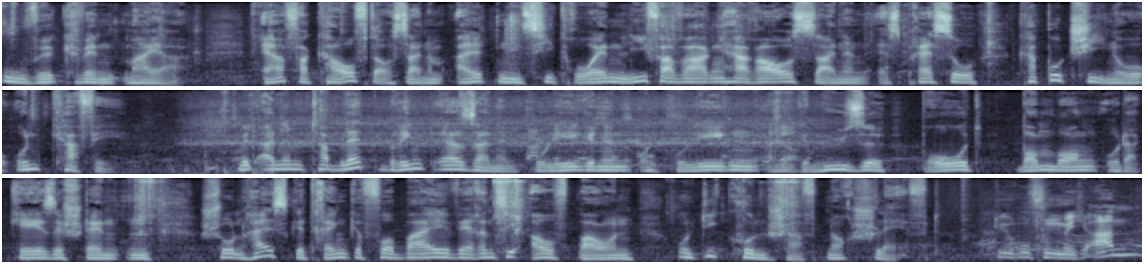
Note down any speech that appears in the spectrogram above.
Uwe Quentmeier. Er verkauft aus seinem alten Citroën-Lieferwagen heraus seinen Espresso, Cappuccino und Kaffee. Mit einem Tablett bringt er seinen Kolleginnen und Kollegen an Gemüse, Brot, Bonbon oder Käseständen schon Heißgetränke vorbei, während sie aufbauen und die Kundschaft noch schläft. Die rufen mich an,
